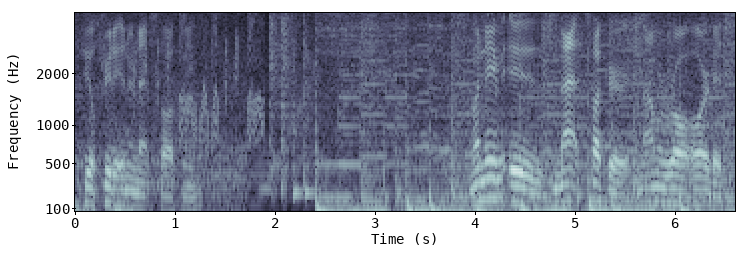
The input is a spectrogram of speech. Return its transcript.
Feel free to internet stalk me. My name is Matt Tucker, and I'm a raw artist.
